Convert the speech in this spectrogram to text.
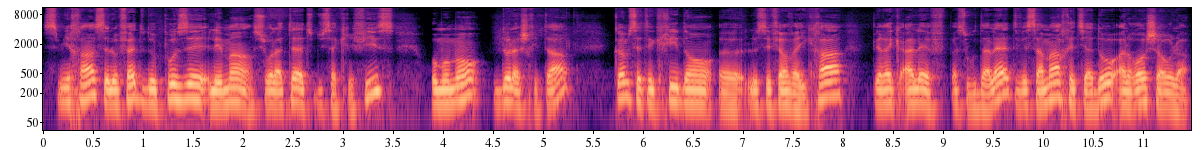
Smicha, c'est le fait de poser les mains sur la tête du sacrifice au moment de la shrita, comme c'est écrit dans euh, le Sefer Vaikra, Perek Aleph Pasuk Dalet, Vesama Chetiado al Rosh Haola.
